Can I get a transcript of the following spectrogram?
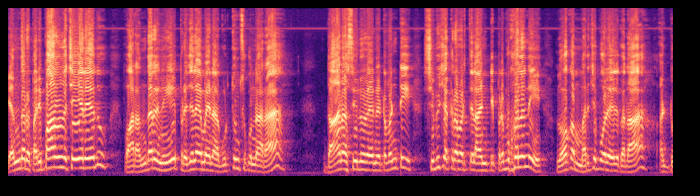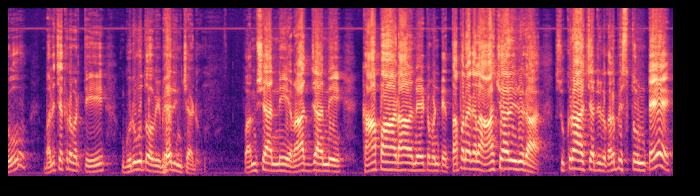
ఎందరు పరిపాలన చేయలేదు వారందరినీ ప్రజలేమైనా గుర్తుంచుకున్నారా? దానశీలురైనటువంటి శిబి చక్రవర్తి లాంటి ప్రముఖులని లోకం మరిచిపోలేదు కదా అంటూ బలిచక్రవర్తి గురువుతో విభేదించాడు. వంశాన్ని రాజ్యాన్ని కాపాడాలనేటువంటి తపన గల ఆచార్యులుగా శుక్రాచార్యులు కల్పిస్తుంటే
